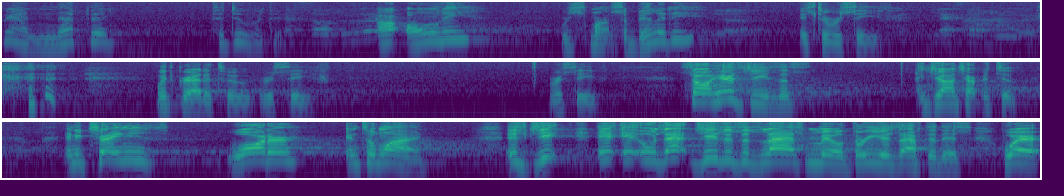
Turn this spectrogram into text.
We had nothing to do with it. Our only responsibility is to receive. with gratitude, receive. Receive. So here's Jesus in John chapter 2. And he changed water into wine. G- it, it, was at Jesus' last meal, three years after this, where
